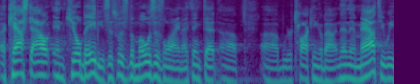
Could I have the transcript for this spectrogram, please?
uh, cast out and kill babies. This was the Moses line, I think, that uh, uh, we were talking about. And then in Matthew, we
